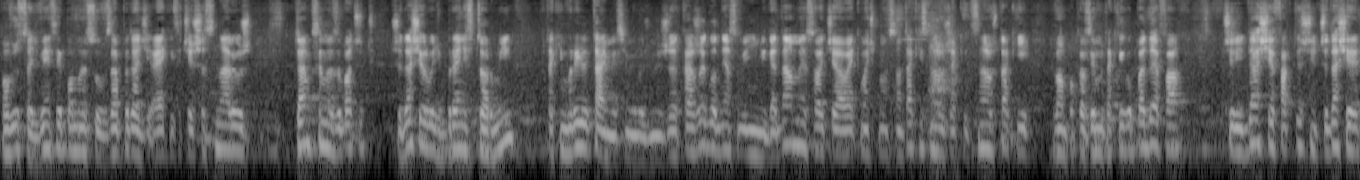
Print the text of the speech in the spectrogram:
powrzucać więcej pomysłów, zapytać, a jaki chcecie jeszcze scenariusz. Tam chcemy zobaczyć, czy da się robić brainstorming w takim real time z tymi ludźmi, że każdego dnia sobie nimi gadamy, słuchajcie, a jaki macie pomysł na taki scenariusz, jaki scenariusz taki, to wam pokazujemy takiego PDF-a, czyli da się faktycznie, czy da się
